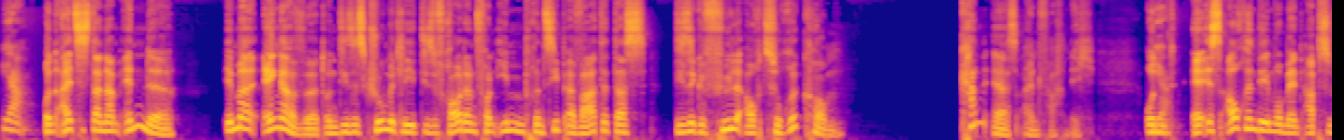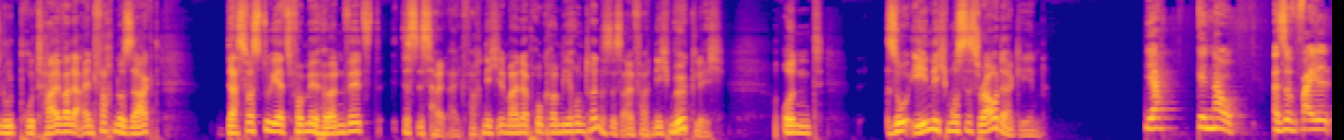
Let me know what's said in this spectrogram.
Ja. Und als es dann am Ende immer enger wird und dieses Crewmitglied, diese Frau dann von ihm im Prinzip erwartet, dass diese Gefühle auch zurückkommen, kann er es einfach nicht. Und ja. er ist auch in dem Moment absolut brutal, weil er einfach nur sagt, das, was du jetzt von mir hören willst, das ist halt einfach nicht in meiner Programmierung drin. Das ist einfach nicht möglich. Und so ähnlich muss es Router gehen. Ja, genau. Also, weil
